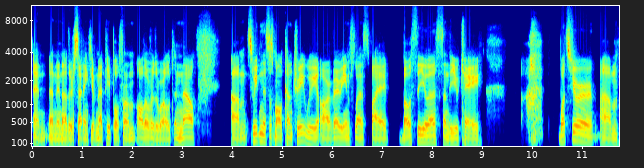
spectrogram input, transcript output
and and in other settings you've met people from all over the world and now um, sweden is a small country we are very influenced by both the us and the uk what's your um,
